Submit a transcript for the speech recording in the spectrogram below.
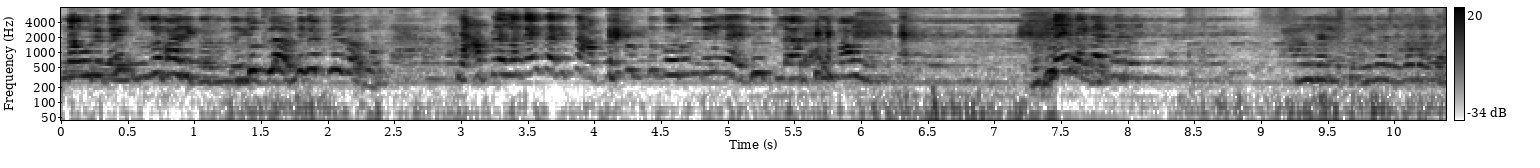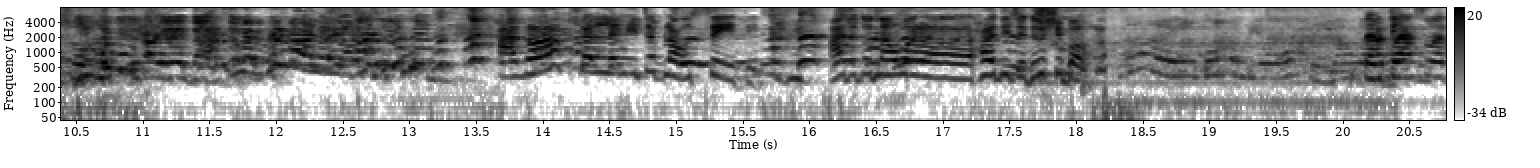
नवरी पैसे तुझं भारी करून दे. धुतल्यावर निघत नाही का आपल्याला काय करायचं? आपण फक्त करून दिलंय. धुतल्यावर ते पाहू. नाही निघत नाही, नाही निघत. निघालं निघालं अगं कल्याणीच्या ब्लाऊजचे येते. आता तू नववर हळदीच्या दिवशी बघ. तर क्लासवर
